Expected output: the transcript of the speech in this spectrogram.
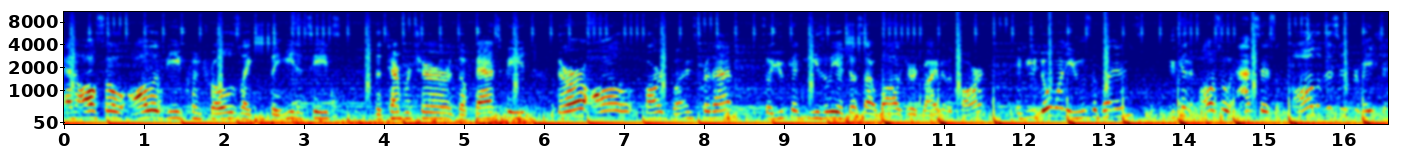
And also all of the controls like the heated seats, the temperature, the fan speed, there are all hard buttons for that. So you can easily adjust that while you're driving the car. If you don't want to use the buttons, you can also access all of this information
